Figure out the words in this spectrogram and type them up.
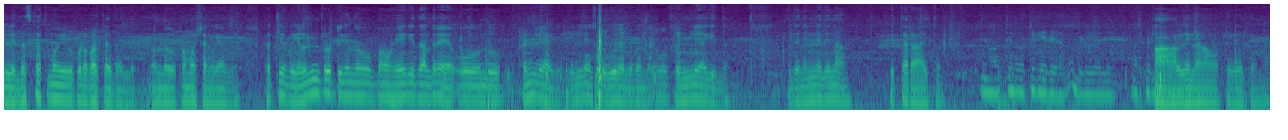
ಇಲ್ಲಿ ದಸ್ಕತ್ ಮೂವಿಗೂ ಕೂಡ ಬರ್ತಾ ಇದ್ದ ಇಲ್ಲಿ ಒಂದು ಪ್ರಮೋಷನ್ಗೆ ಆಗಿ ಪ್ರತಿಯೊಬ್ಬ ಎಲ್ಲರೊಟ್ಟಿಗೆ ಒಂದು ಒಬ್ಬ ಹೇಗಿದ್ದ ಅಂದರೆ ಒಂದು ಫ್ರೆಂಡ್ಲಿ ಆಗಿ ಇಲ್ಲೇ ಅಷ್ಟು ಊರಲ್ಲಿ ಬಂದರೆ ಓ ಫ್ರೆಂಡ್ಲಿ ಆಗಿದ್ದ. ಅದೇ ನಿನ್ನೆ ದಿನ ಈ ಥರ ಆಯಿತು. ಹಾಂ ಅಲ್ಲಿಂದ ನಾವು ಒಟ್ಟಿಗೆ ಇದ್ದೇವೆ.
